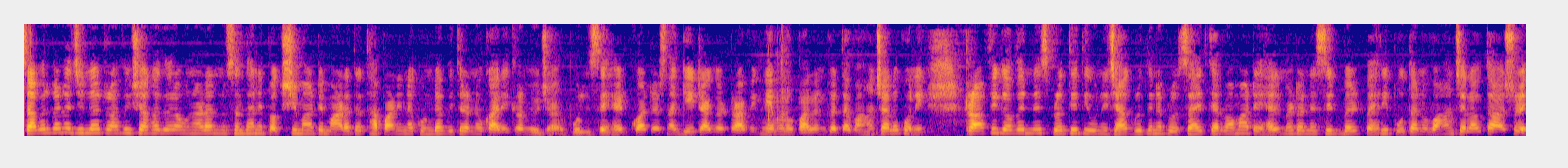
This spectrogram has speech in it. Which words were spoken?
સાબરકાંઠા જિલ્લા ટ્રાફિક શાખા દ્વારા ઉનાળા અનુસંધાને પક્ષી માટે માળા તથા પાણીના કુંડા વિતરણનો કાર્યક્રમ યોજાયો. પોલીસે હેડક્વાર્ટર્સના ગેટ આગળ ટ્રાફિક નિયમોનું પાલન કરતા વાહન ચાલકોને ટ્રાફિક અવેરનેસ પ્રત્યે તેઓની જાગૃતિને પ્રોત્સાહિત કરવા માટે હેલ્મેટ અને સીટ બેલ્ટ પહેરી પોતાનું વાહન ચલાવતા આશરે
